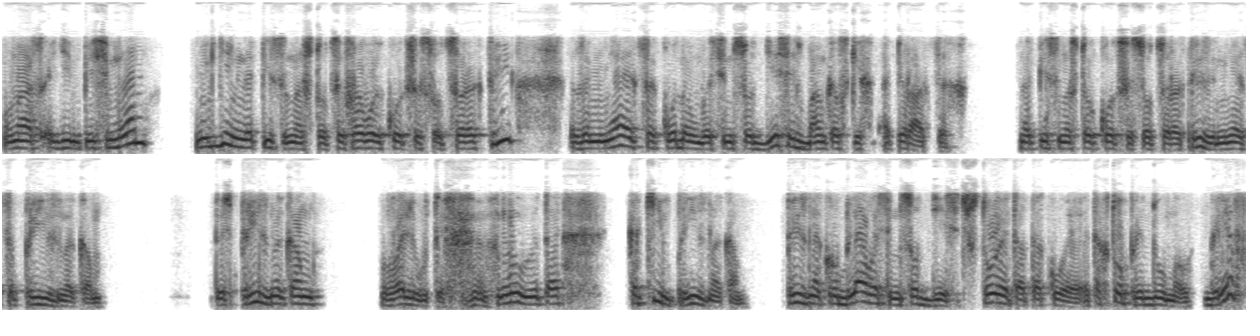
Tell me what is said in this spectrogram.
У нас этим письмом нигде не написано, что цифровой код 643 заменяется кодом 810 в банковских операциях. Написано, что код 643 заменяется признаком. То есть признаком валюты. Ну, это каким признаком? Признак рубля 810. Что это такое? Это кто придумал? Греф?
